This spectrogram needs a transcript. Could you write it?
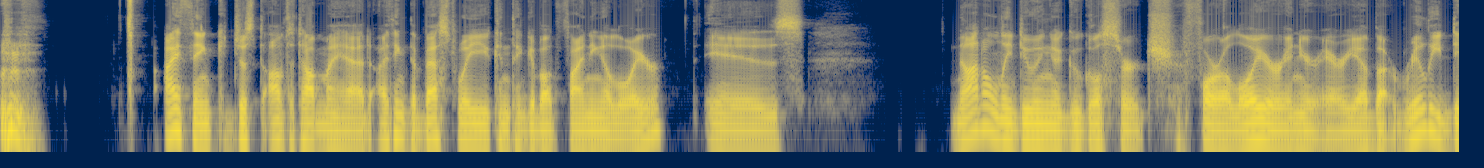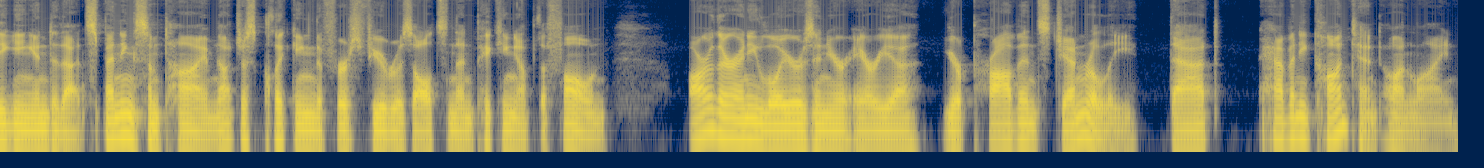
I think, just off the top of my head, I think the best way you can think about finding a lawyer is not only doing a Google search for a lawyer in your area, but really digging into that, spending some time, not just clicking the first few results and then picking up the phone. Are there any lawyers in your area, your province generally, that have any content online?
